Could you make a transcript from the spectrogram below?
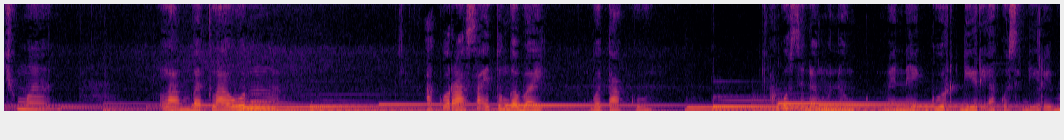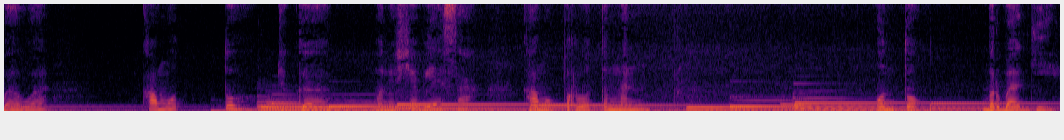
Cuma lambat laun aku rasa itu nggak baik buat aku. Aku sedang menegur diri aku sendiri bahwa kamu tuh juga manusia biasa. Kamu perlu teman untuk berbagi.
